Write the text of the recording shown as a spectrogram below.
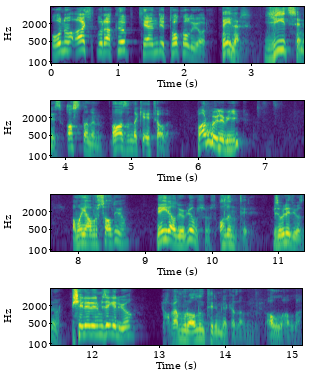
onu aç bırakıp kendi tok oluyor. Beyler, yiğitseniz aslanın ağzındaki eti alın. Var mı böyle bir yiğit? Ama yavrusu alıyor. Neyle alıyor biliyor musunuz? Alın teri. Biz öyle diyoruz değil mi? Bir şeyler elimize geliyor. Ya ben bunu alın terimle kazandım diyor. Allah Allah.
